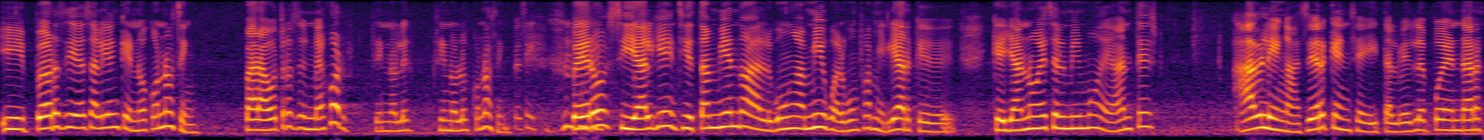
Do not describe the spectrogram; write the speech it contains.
Y peor si es alguien que no conocen. Para otros es mejor. si no, les, si no los conocen. Pues sí. Pero si alguien, si están viendo a algún amigo, algún familiar que, que ya no es el mismo de antes, hablen, acérquense y tal vez le pueden dar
